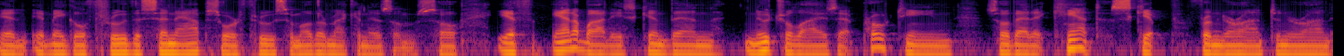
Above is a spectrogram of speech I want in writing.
And it may go through the synapse or through some other mechanisms. So, if antibodies can then neutralize that protein so that it can't skip from neuron to neuron,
